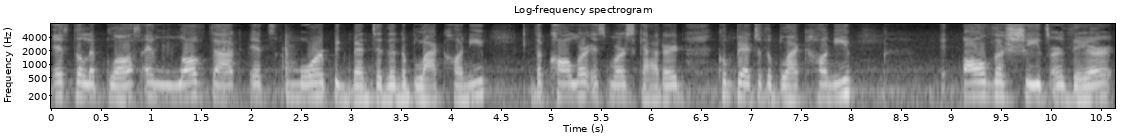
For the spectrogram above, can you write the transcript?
is the lip gloss. I love that it's more pigmented than the black honey. The color is more scattered compared to the black honey. All the shades are there.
